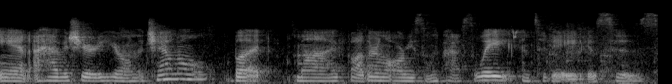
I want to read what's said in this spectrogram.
and I haven't shared it here on the channel, but my father-in-law recently passed away and today is his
